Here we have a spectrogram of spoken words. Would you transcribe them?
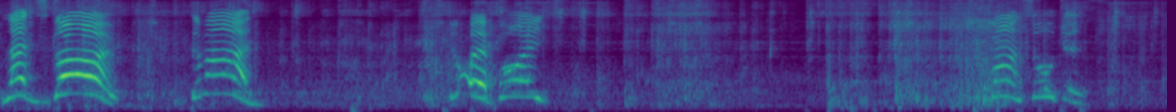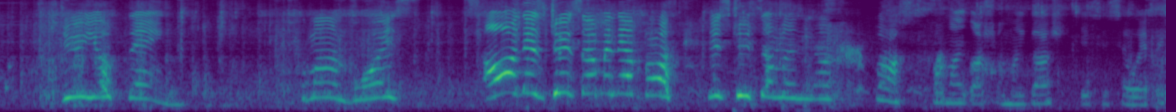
Let's go! Come on! Do it, boys! Come on, soldiers! Do your thing! Come on, boys! Oh, there's two summoner boss! There's two summoner boss! Oh my gosh, oh my gosh. This is so epic.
